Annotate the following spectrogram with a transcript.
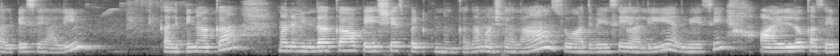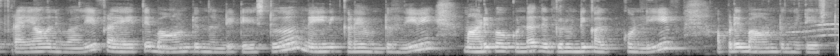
కలిపేసేయాలి. కలిపినాక మనం ఇందాక పేస్ట్ చేసి పెట్టుకున్నాం కదా మసాలా సో అది వేసేయాలి. అది వేసి ఆయిల్లో కాసేపు ఫ్రై అవనివ్వాలి. ఫ్రై అయితే బాగుంటుందండి టేస్ట్. మెయిన్ ఇక్కడే ఉంటుంది. మాడిపోకుండా దగ్గరుండి కలుపుకోండి. అప్పుడే బాగుంటుంది టేస్ట్.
